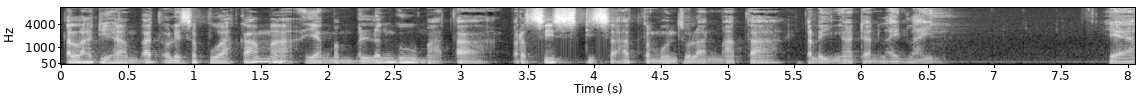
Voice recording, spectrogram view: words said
telah dihambat oleh sebuah kama yang membelenggu mata persis di saat kemunculan mata, telinga dan lain-lain ya.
